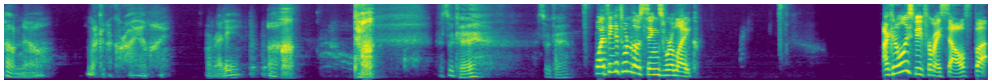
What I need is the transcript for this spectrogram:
oh no, I'm not going to cry, am I? Already? Ugh. It's okay. It's okay. Well, I think it's one of those things where like I can only speak for myself, but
